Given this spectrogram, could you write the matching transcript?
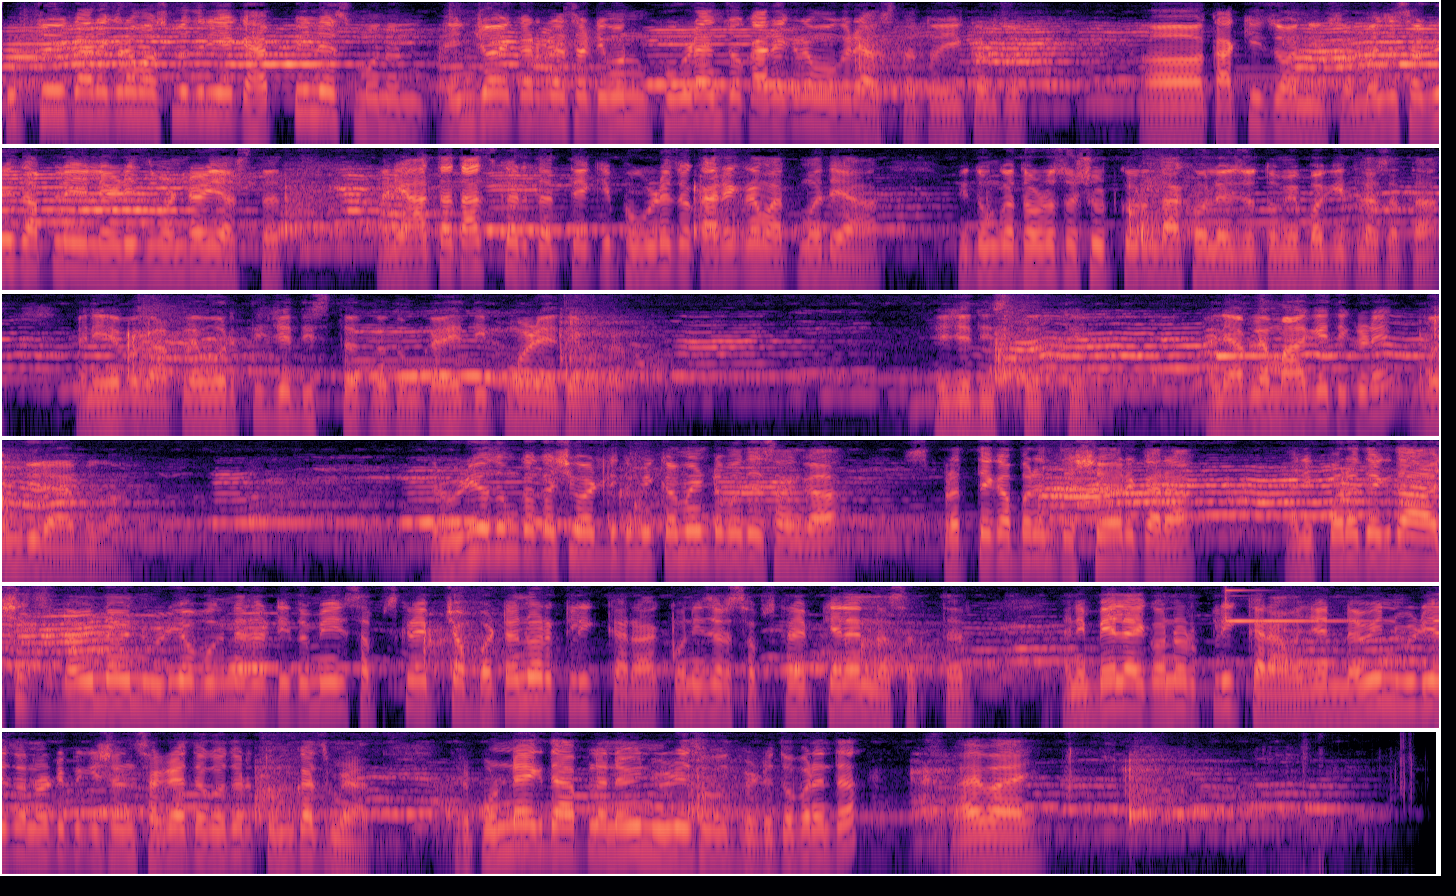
कुठचाही कार्यक्रम असलो तरी एक हॅपीनेस म्हणून एन्जॉय करण्यासाठी म्हणून फुगड्यांचा कार्यक्रम वगैरे असतात तो इकडचं काकीचो आणि म्हणजे सगळीच आपली लेडीज मंडळी असतात. आणि आता ताच करतात ते की फुगड्याचा कार्यक्रम आतमध्ये हा मी तुमका थोडंसं शूट करून दाखवलं जो तुम्ही बघितलास आता. आणि हे बघा आपल्या वरती जे दिसतात ना तुमका हे दीपमळे आहेत हे बघा. हे जे दिसतात ते. आणि आपल्या मागे तिकडे मंदिर आहे बघा. तर व्हिडिओ तुमका कशी वाटली तुम्ही कमेंटमध्ये सांगा. प्रत्येकापर्यंत शेअर करा. आणि परत एकदा अशीच नवीन नवीन व्हिडिओ बघण्यासाठी तुम्ही सबस्क्राईबच्या बटनवर क्लिक करा. कोणी जर सबस्क्राईब केलं नसत तर. आणि बेल आयकॉनवर क्लिक करा. म्हणजे नवीन व्हिडिओचं नोटिफिकेशन सगळ्यात अगोदर तुमकाच मिळाल. तर पुन्हा एकदा आपल्या नवीन व्हिडिओसोबत भेटू. तोपर्यंत बाय बाय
